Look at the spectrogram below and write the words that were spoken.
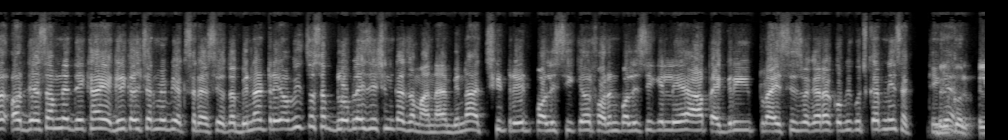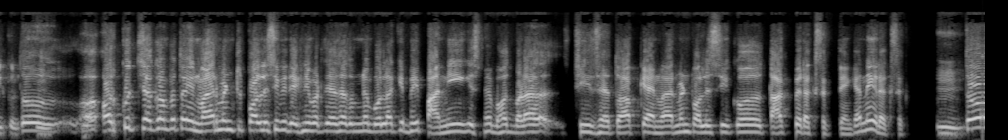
और और जैसा हमने देखा है एग्रीकल्चर में भी अक्सर ऐसे होता है। बिना ट्रेड अभी तो सब ग्लोबलाइजेशन का जमाना है। बिना अच्छी ट्रेड पॉलिसी के और फॉरेन पॉलिसी के लिए आप एग्री प्राइसेस वगैरह को भी कुछ कर नहीं सकते ठीक है? बिल्कुल बिल्कुल। तो हम्म, और और कुछ जगहों पे तो इन्वायरमेंटल पॉलिसी भी देखनी पड़ती है। जैसा तुमने बोला कि भाई पानी इसमें बहुत बड़ा चीज़ है तो आप क्या एनवायरमेंट पॉलिसी को ताक पे रख सकते हैं क्या? नहीं रख सकते। हम्म, तो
